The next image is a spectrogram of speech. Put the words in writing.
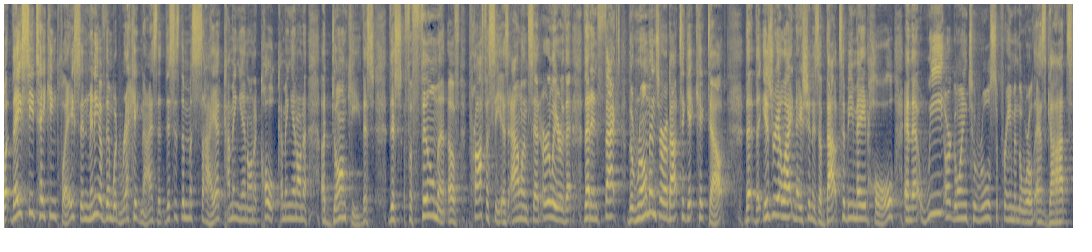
What they see taking place, and many of them would recognize that this is the Messiah coming in on a colt, coming in on a, a, donkey, this, this fulfillment of prophecy, as Alan said earlier, that, that in fact the Romans are about to get kicked out, that the Israelite nation is about to be made whole, and that we are going to rule supreme in the world as God's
